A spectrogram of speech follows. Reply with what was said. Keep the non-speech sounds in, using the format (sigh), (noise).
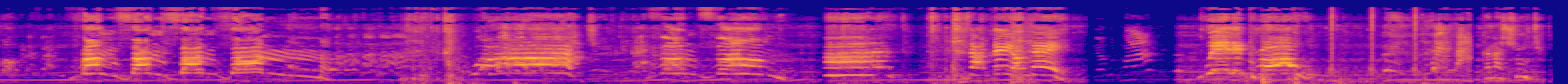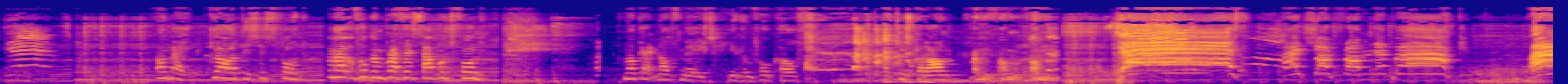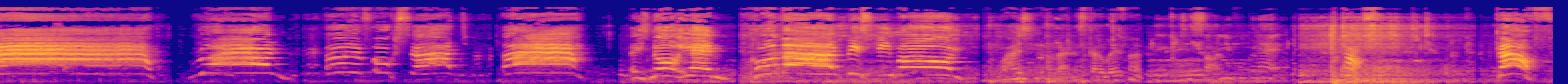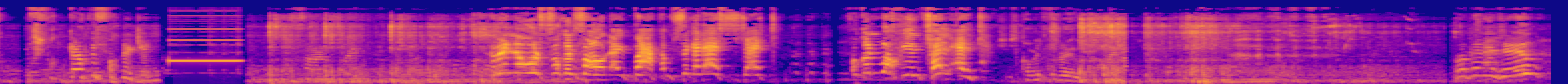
Vom, vom, vom, vom! What? Vom, vom! Uh, is that me or me? Really, bro? Can I shoot? Yes. Oh my god, this is fun. I'm out of fucking breath, it's that much fun. I'm not getting off, mate. You can fuck off. Just got on. Vroom, vroom, vroom. Yes! Headshot from the back! Ah! Run! Who the fuck's that? Ah! He's not him! Come on, Bisky boy! Why is he not letting us get away from it? Get off! Get off! Get off me fucking engine! I'm in the old fucking Fortnite back. I'm sick of this shit. Fucking rocky and tilted. She's coming through. What can I do?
